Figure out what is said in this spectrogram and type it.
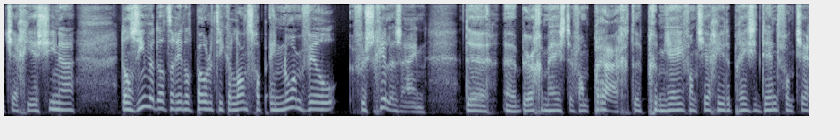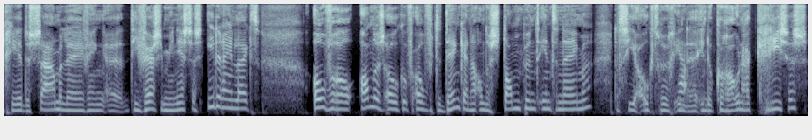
Tsjechië-China. Dan zien we dat er in dat politieke landschap enorm veel verschillen zijn. De uh, burgemeester van Praag, de premier van Tsjechië, de president van Tsjechië, de samenleving, uh, diverse ministers. Iedereen lijkt overal anders ook over te denken en een ander standpunt in te nemen. Dat zie je ook terug in, ja. de, in de coronacrisis.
